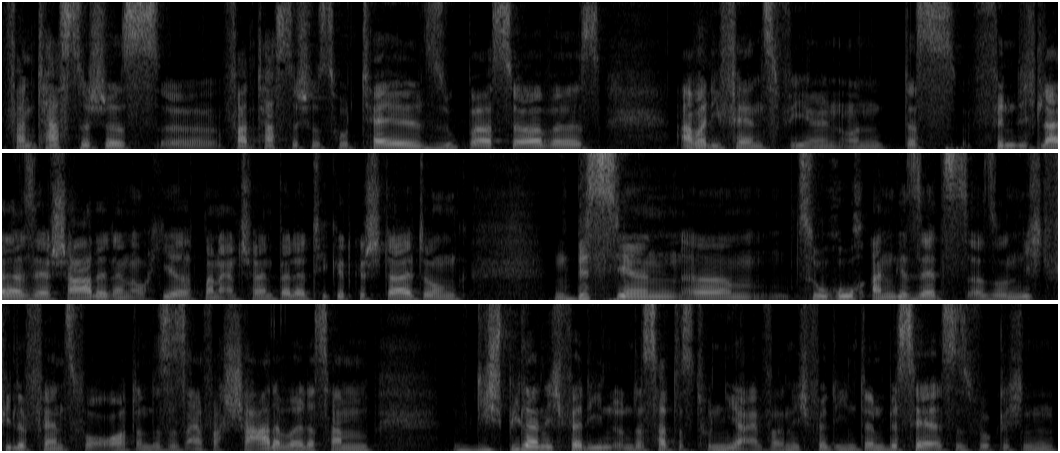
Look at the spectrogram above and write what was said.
fantastisches, äh, fantastisches Hotel, super Service aber die Fans fehlen. Und das finde ich leider sehr schade, denn auch hier hat man anscheinend bei der Ticketgestaltung ein bisschen ähm, zu hoch angesetzt, also nicht viele Fans vor Ort. Und das ist einfach schade, weil das haben die Spieler nicht verdient und das hat das Turnier einfach nicht verdient, denn bisher ist es wirklich ein,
